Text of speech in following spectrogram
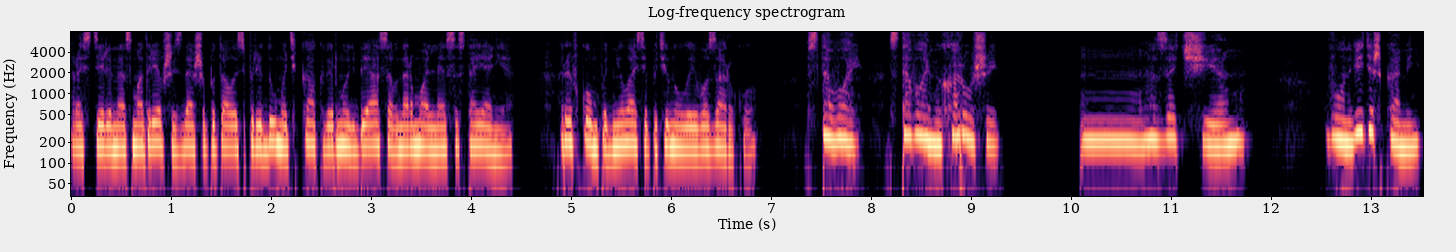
Растерянно осмотревшись, Даша пыталась придумать, как вернуть Биаса в нормальное состояние. Рывком поднялась и потянула его за руку. «Вставай! Вставай, мой хороший!» «М -м, «Зачем?» «Вон, видишь камень?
